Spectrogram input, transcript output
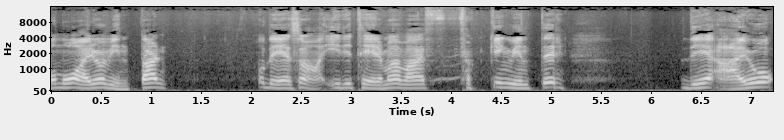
Og nå er det jo vinteren. Og det som irriterer meg hver fucking vinter, det er jo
